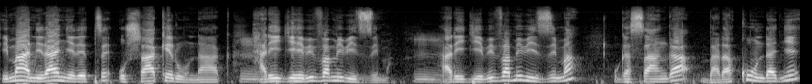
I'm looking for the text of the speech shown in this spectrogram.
imana iranyeretse ushake runaka. Hari igihe bivamo ibizima. Hari igihe bivamo ibizima ugasanga barakundanye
